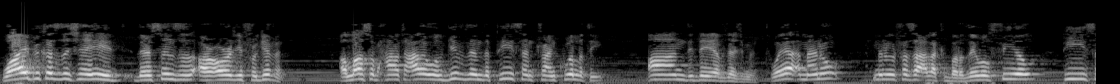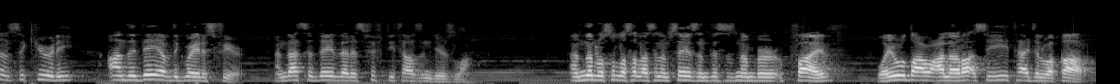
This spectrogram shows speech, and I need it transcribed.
Why? Because the shaheed, their sins are already forgiven. Allah subhanahu wa ta'ala will give them the peace and tranquility on the day of judgment. وَيَأْمَنُوا من الفزع الأكبر. They will feel peace and security on the day of the greatest fear. And that's a day that is 50,000 years long. And then Rasulullah ﷺ says, and this is number five, وَيُوضَعُ عَلَى رَأْسِهِ تَاج الْوَقَارِ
